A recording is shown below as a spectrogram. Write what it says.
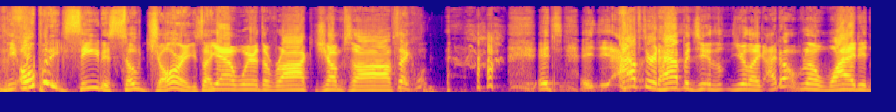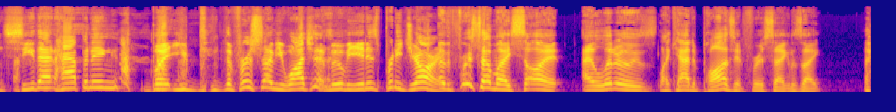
The opening scene is so jarring. It's like yeah, where the Rock jumps off. it's like it's it, after it happens, you- you're like, I don't know why I didn't see that happening, but you the first time you watch that movie, it is pretty jarring. the first time I saw it, I literally was like had to pause it for a second. It's like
